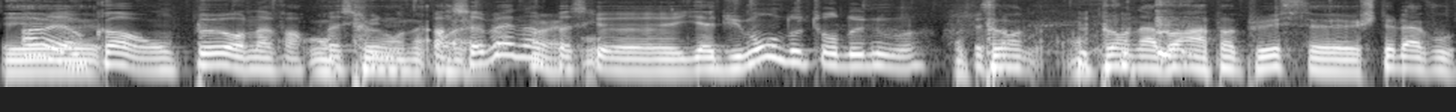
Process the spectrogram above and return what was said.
Et Ah ouais, euh, encore, on peut en avoir presque peut une a- par ouais. semaine, hein, parce qu'il y a du monde autour de nous. hein. on, peut en, on peut en avoir un peu plus, euh, je te l'avoue.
